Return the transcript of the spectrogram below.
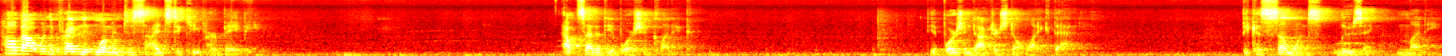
How about when the pregnant woman decides to keep her baby outside of the abortion clinic? The abortion doctors don't like that because someone's losing money.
